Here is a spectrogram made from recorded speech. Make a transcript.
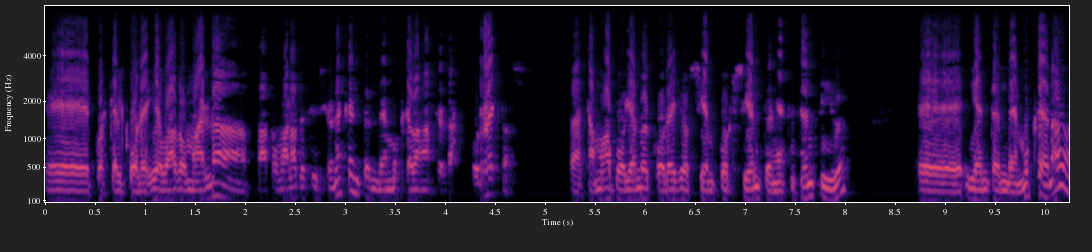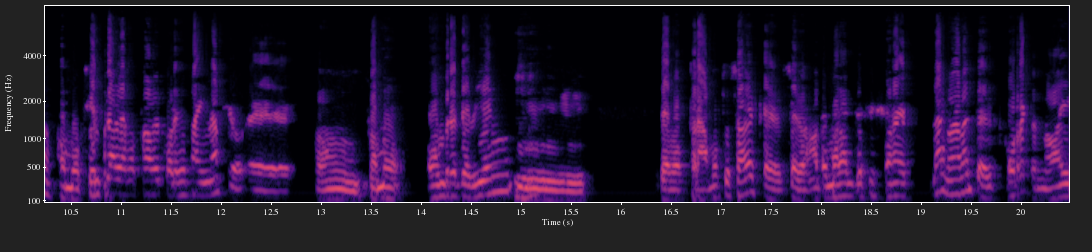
eh, pues que el colegio va a tomar la, va a tomar las decisiones que entendemos que van a ser las correctas. O sea, estamos apoyando al colegio 100% en este sentido eh, y entendemos que nada, como siempre ha demostrado el colegio San Ignacio, eh, son, somos hombres de bien y demostramos, tú sabes, que se van a tomar las decisiones, no, nuevamente, correcto, no hay,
